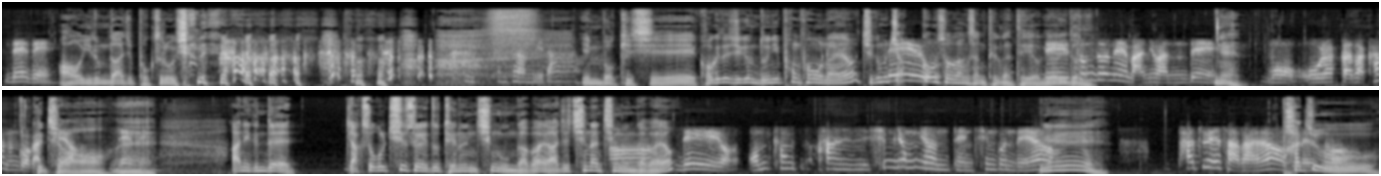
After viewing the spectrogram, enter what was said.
네네, 어 이름도 아주 복스러우시네요. 감사합니다. 임복희 씨. 거기도 지금 눈이 펑펑 오나요? 지금은 네. 조금 소강 상태 같아요. 네, 여의도. 좀 전에 많이 왔는데, 네. 뭐, 오락가락 하는 것 같아요. 그렇죠. 네. 아니 근데 약속을 취소해도 되는 친구인가 봐요. 아주 친한 친구인가 봐요. 아, 네, 엄청 한 16년 된 친구인데요. 네. 파주에 살아요. 파주.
